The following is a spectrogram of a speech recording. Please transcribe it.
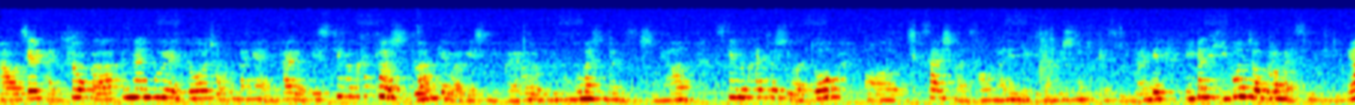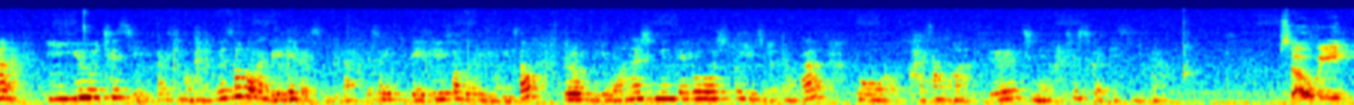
어, 제 발표가 끝난 후에도 저뿐만이 아니라 여기 스티브 카터 씨도 함께 와 계시니까요. 여러분들 궁금하신 점 있으시면 스티브 카터 씨와 도 어, 식사하시면서 많은 얘기 나누시면 좋겠습니다. 근데 일단 기본적으로 말씀을 드리면 EU 체시 같은 경우에는 서버가 4개가 있습니다. 그래서 이 4개의 서버를 이용해서 여러분들이 원하시는 대로 스토리지라든가 뭐 가상화를 진행하실 수가 있겠습니다. So we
